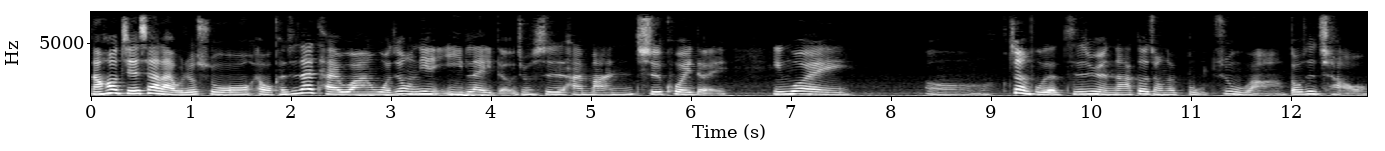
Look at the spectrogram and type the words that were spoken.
然后接下来我就说，哦，可是在台湾，我这种念一类的，就是还蛮吃亏的，因为，呃，政府的资源啊，各种的补助啊，都是朝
